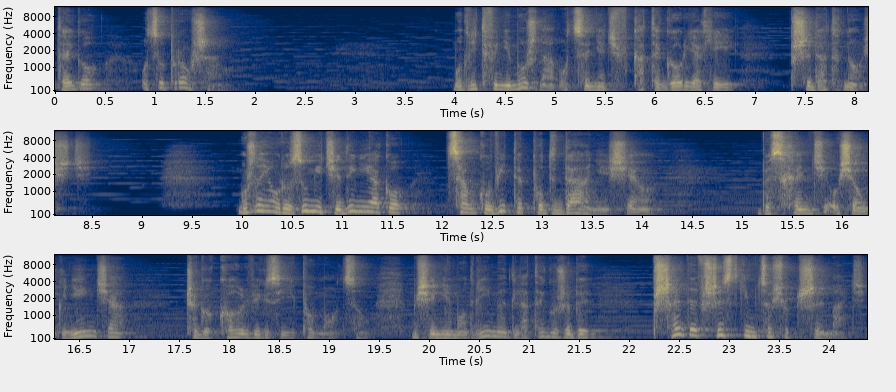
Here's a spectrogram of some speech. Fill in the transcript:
tego, o co proszę. Modlitwy nie można oceniać w kategoriach jej przydatności. Można ją rozumieć jedynie jako całkowite poddanie się bez chęci osiągnięcia czegokolwiek z jej pomocą. My się nie modlimy dlatego, żeby przede wszystkim coś otrzymać,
